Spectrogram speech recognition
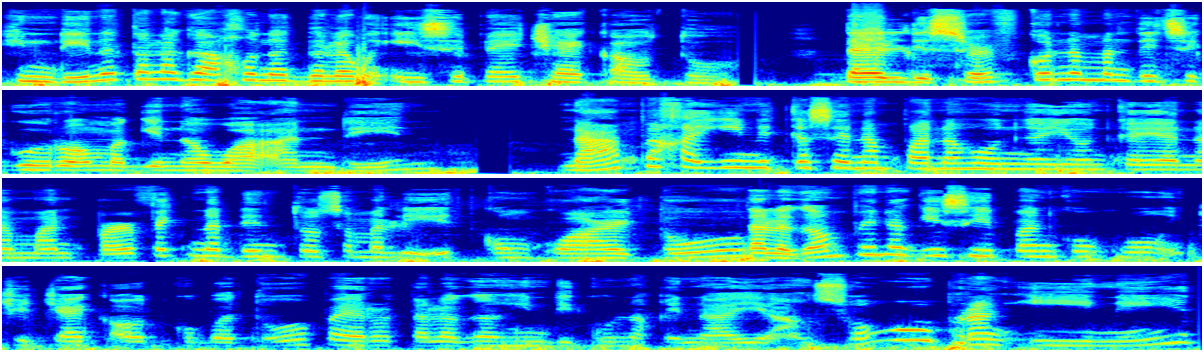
Hindi na talaga ako nagdalawang isip na i-check out to. Dahil deserve ko naman din siguro ang maginhawaan din. Napakainit kasi ng panahon ngayon kaya naman perfect na din to sa maliit kong kwarto. Talagang pinag-isipan ko kung i-check out ko ba to pero talagang hindi ko na kinaya ang sobrang init.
